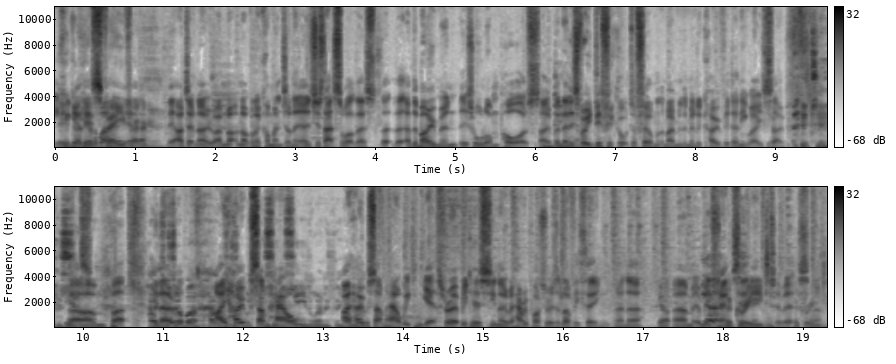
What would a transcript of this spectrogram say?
it in go the his other way. favour. Yeah. Yeah, I don't know. I'm not not going to comment on it. It's just that's what there's th- th- at the moment. It's all on pause. So, but then it's very difficult to film at the moment in the middle of COVID anyway. So it is. Um, but you know, film a- I you film a hope somehow. anything, I yeah. hope somehow we can get through it because you know Harry Potter is a lovely thing, and uh, Yep. um, it'll Yeah. be a shame to see an Agreed. to it. so. Agreed.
